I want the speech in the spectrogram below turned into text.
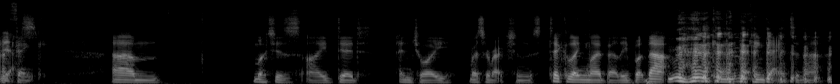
I Yes. think, um, much as I did enjoy Resurrections tickling my belly, but that we can, we can get into that.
